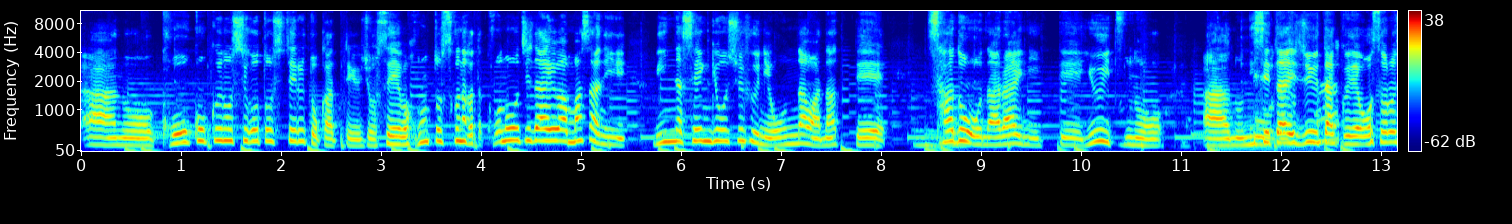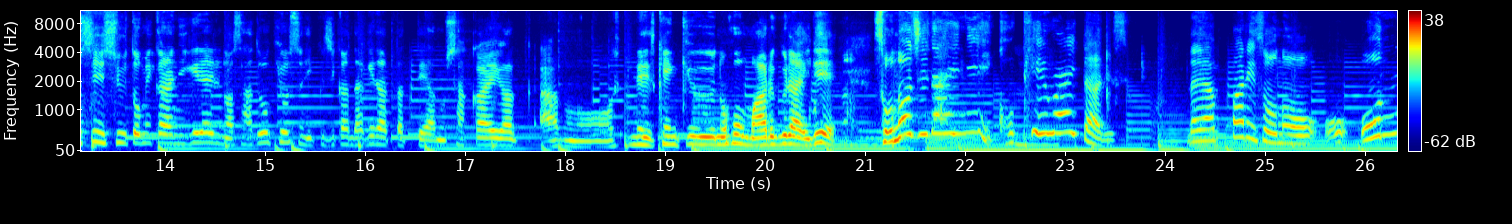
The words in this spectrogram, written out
あの広告の仕事してるとかっていう女性は本当少なかった。この時代はまさにみんな専業主婦に女はなって茶道を習いに行って唯一のあの2世帯住宅で恐ろしい姑から逃げられるのは茶道教室に行く時間だけだったってあの社会があの、ね、研究の本もあるぐらいでその時代にコピーライターですよ。だやっぱりそのお女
